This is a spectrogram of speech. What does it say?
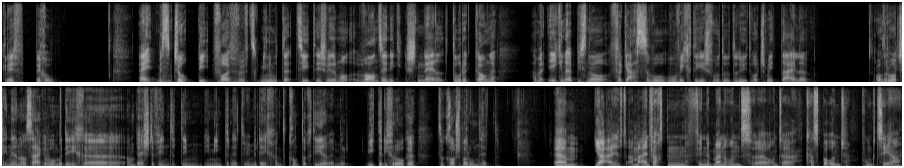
Griff bekommen. Hey, wir sind schon bei 55 Minuten. Die Zeit ist wieder mal wahnsinnig schnell durchgegangen. Haben wir irgendetwas noch vergessen, wo, wo wichtig ist, wo du den Leuten mitteilen willst? Oder willst du ihnen noch sagen, wo man dich äh, am besten findet im, im Internet, wie man dich könnt kontaktieren wenn man weitere Fragen zu Kaspar Rund hat? Ähm, ja, also am einfachsten findet man uns äh, unter kasperund.ch.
